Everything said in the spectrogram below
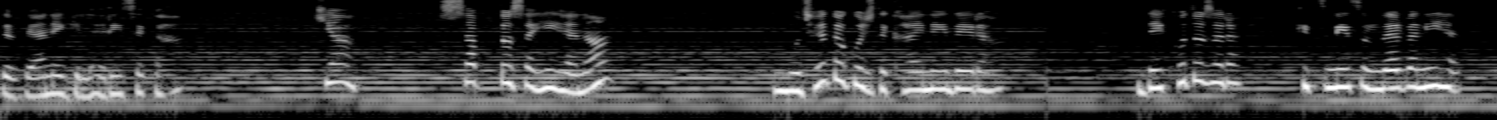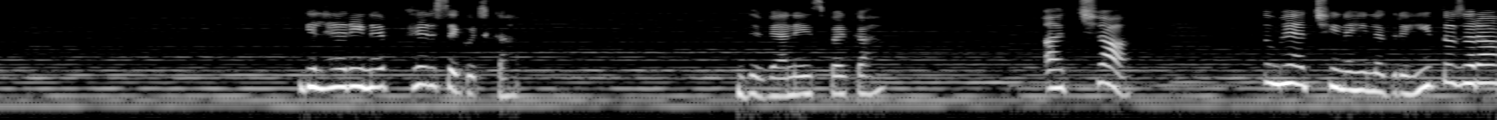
दिव्या ने गिलहरी से कहा, क्या? सब तो सही है ना? मुझे तो कुछ दिखाई नहीं दे रहा। देखो तो जरा, कितनी सुंदर बनी है। गिलहरी ने फिर से कुछ कहा। दिव्या ने इस पर कहा अच्छा तुम्हें अच्छी नहीं लग रही तो जरा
